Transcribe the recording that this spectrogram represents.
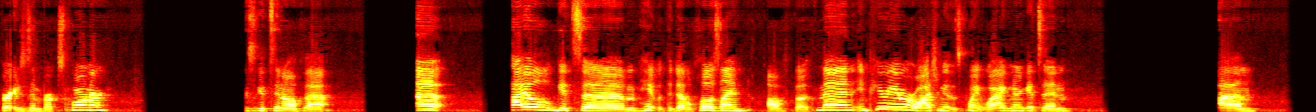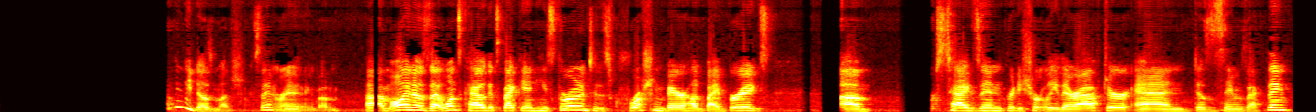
Briggs and Brooks corner. Briggs gets in off that. Uh, Kyle gets um, hit with the double clothesline off both men. Imperium are watching at this point. Wagner gets in. Um, I don't think he does much because I didn't write anything about him. Um, all I know is that once Kyle gets back in, he's thrown into this crushing bear hug by Briggs. Um, Brooks tags in pretty shortly thereafter and does the same exact thing.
